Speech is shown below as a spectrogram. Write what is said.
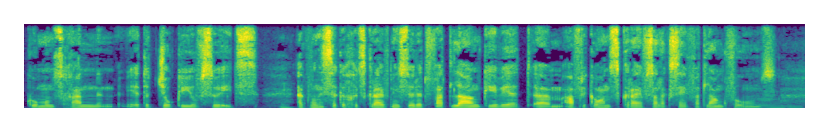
kom ons gaan eet 'n chokkie of so iets. Hm. Ek wil nie sulke goed skryf nie, so dit vat lank, jy weet. Ehm um, Afrikaans skryf sal ek sê vat lank vir ons. Mm.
